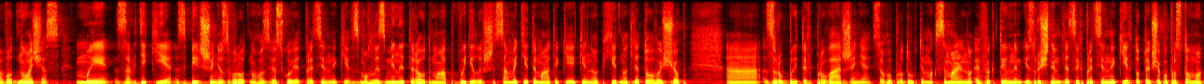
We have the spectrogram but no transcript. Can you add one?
Водночас ми завдяки збільшенню зворотного зв'язку від працівників змогли змінити роудмап, виділивши саме ті тематики, які необхідно для того, щоб зробити впровадження цього продукту максимально ефективним і зручним для цих працівників. Тобто, якщо по-простому,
